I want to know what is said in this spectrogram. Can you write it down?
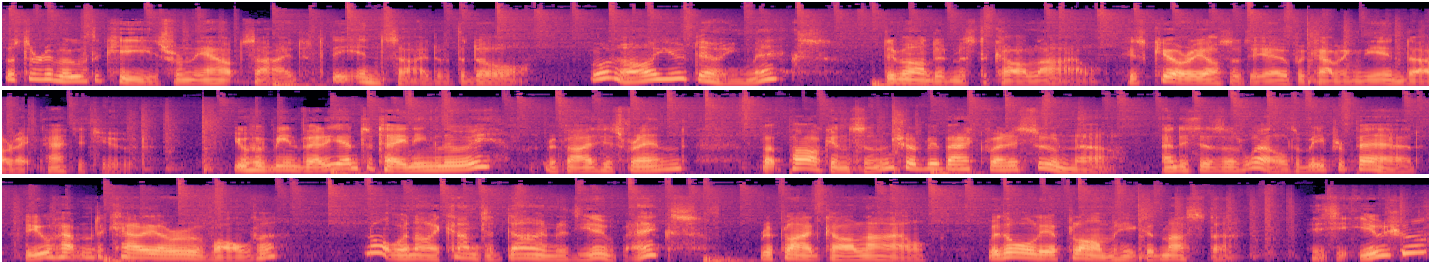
was to remove the keys from the outside to the inside of the door. "What are you doing, Max?" demanded Mr. Carlyle, his curiosity overcoming the indirect attitude. "You have been very entertaining, Louis," replied his friend, "but Parkinson should be back very soon now, and it is as well to be prepared. Do you happen to carry a revolver?" "Not when I come to dine with you, Max," replied Carlyle, with all the aplomb he could muster. Is it usual?"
